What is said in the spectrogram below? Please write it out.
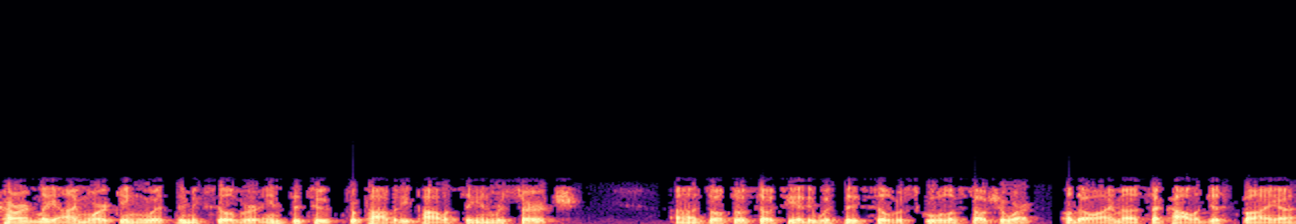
currently I'm working with the McSilver Institute for Poverty Policy and Research. Uh, it's also associated with the Silver School of Social Work, although I'm a psychologist by, uh,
